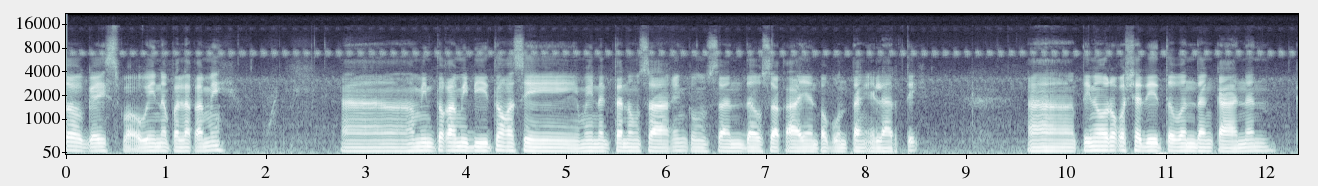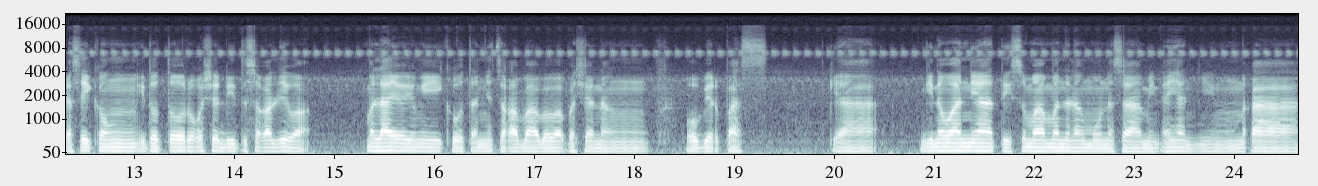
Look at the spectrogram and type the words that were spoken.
so guys, pauwi na pala kami. Ah, huminto kami dito kasi may nagtanong sa akin kung saan daw sa kayan papuntang LRT. Ah, tinuro ko siya dito bandang kanan kasi kung ituturo ko siya dito sa kaliwa, malayo yung iikutan niya saka bababa pa siya ng overpass. Kaya ginawa ni ate, sumama na lang muna sa amin. Ayan, yung naka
